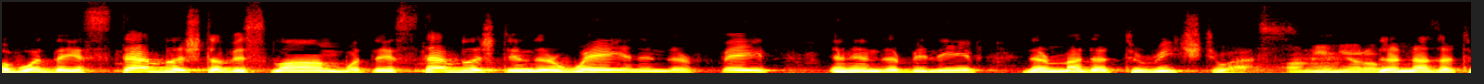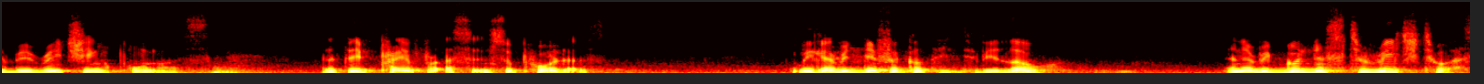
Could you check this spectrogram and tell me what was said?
of what they established of Islam, what they established in their way and in their faith and in their belief, their madad to reach to us. Ameen Ya Their nazar to be reaching upon us, that they pray for us and support us. Make every difficulty to be low and every goodness to reach to us.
